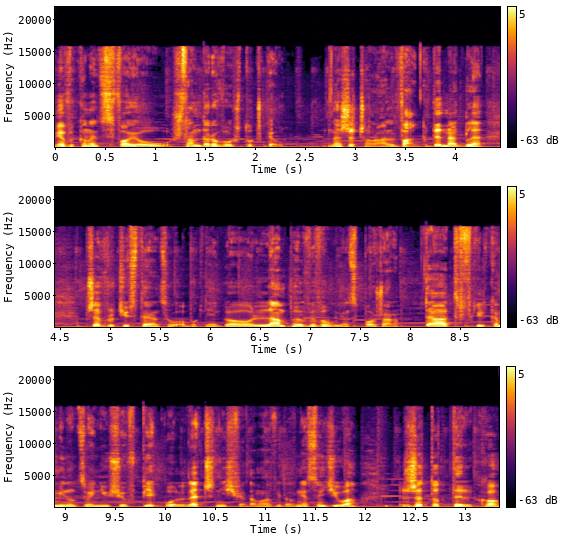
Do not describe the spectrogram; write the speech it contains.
miał wykonać swoją sztandarową sztuczkę narzeczona lwa, gdy nagle przewrócił stojącą obok niego lampę, wywołując pożar. Teatr w kilka minut zmienił się w piekło, lecz nieświadoma widownia sądziła, że to tylko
